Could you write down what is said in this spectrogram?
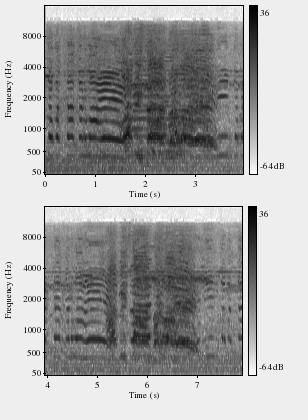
नीम का पत्ता कड़वा है। पाकिस्तान भरवा है। नीम का पत्ता कड़वा है। पाकिस्तान भड़वा है। नीम का पत्ता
